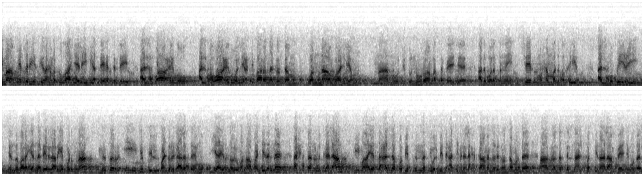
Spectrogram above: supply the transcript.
ഇമാം മെഹരീസി റഹ്മത്തുള്ളാഹി അലൈഹി അദ്ദേഹത്തിന്റെ അൽ വാഇദു അൽ മവാഇദു വൽ ഇഅ്തിബാർ എന്ന ഗ്രന്ഥം ഒന്നാം വാല്യം നാനൂറ്റി തൊണ്ണൂറാമത്തെ പേജ്. അതുപോലെ തന്നെ ഷെയ്ഖ് മുഹമ്മദ് ബഖീർ അൽ മുബീഇ എന്ന് പറയുന്ന പേരിൽ അറിയപ്പെടുന്ന മിസർ ഈജിപ്തിൽ പണ്ടൊരു കാലത്ത് മുക്തിയായിരുന്ന ഒരു മഹാപണ്ഡിതന് അഹ്സനുൽ കലാം ഫീമാ യതഅല്ലഖു ബിസുന്നത്തി വൽ ബിദ്അത്തി മിനൽ അഹ്കാം എന്നൊരു ഗ്രന്ഥമുണ്ട്. ആ ഗ്രന്ഥത്തിൽ നാൽപ്പത്തിനാലാം പേജ് മുതൽ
